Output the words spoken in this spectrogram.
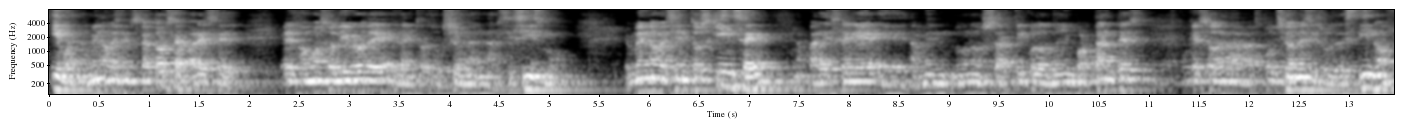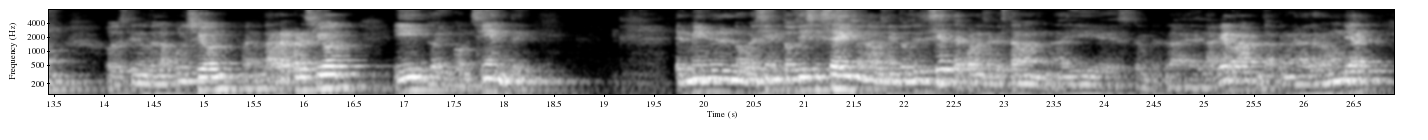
Y bueno, en 1914 aparece el famoso libro de La Introducción al Narcisismo. En 1915 aparece eh, también unos artículos muy importantes que son las pulsiones y sus destinos, los destinos de la pulsión, la represión y lo inconsciente. En 1916 1917, acuérdense que estaban ahí este, la, guerra, la Primera Guerra Mundial,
